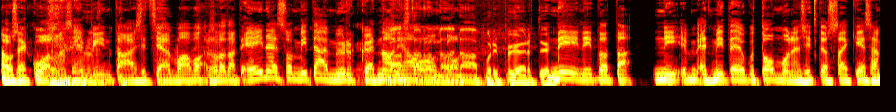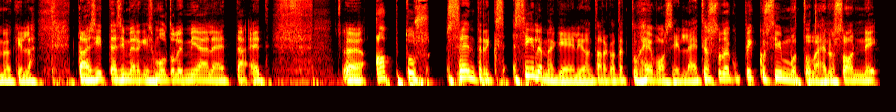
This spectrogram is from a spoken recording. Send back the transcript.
nousee kuolleena siihen pintaan ja sitten siellä vaan va- sanotaan, että ei näissä ole mitään myrkkyä, että nämä on ihan ok. naapuri pyörtyy. Niin, niin tota, niin, että miten joku tommonen sitten jossain kesämökillä. Tai sitten esimerkiksi mulla tuli mieleen, että et, ö, Aptus Centrix silmägeeli on tarkoitettu hevosille. Että jos sulla joku pikku simmutulehdus on, niin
